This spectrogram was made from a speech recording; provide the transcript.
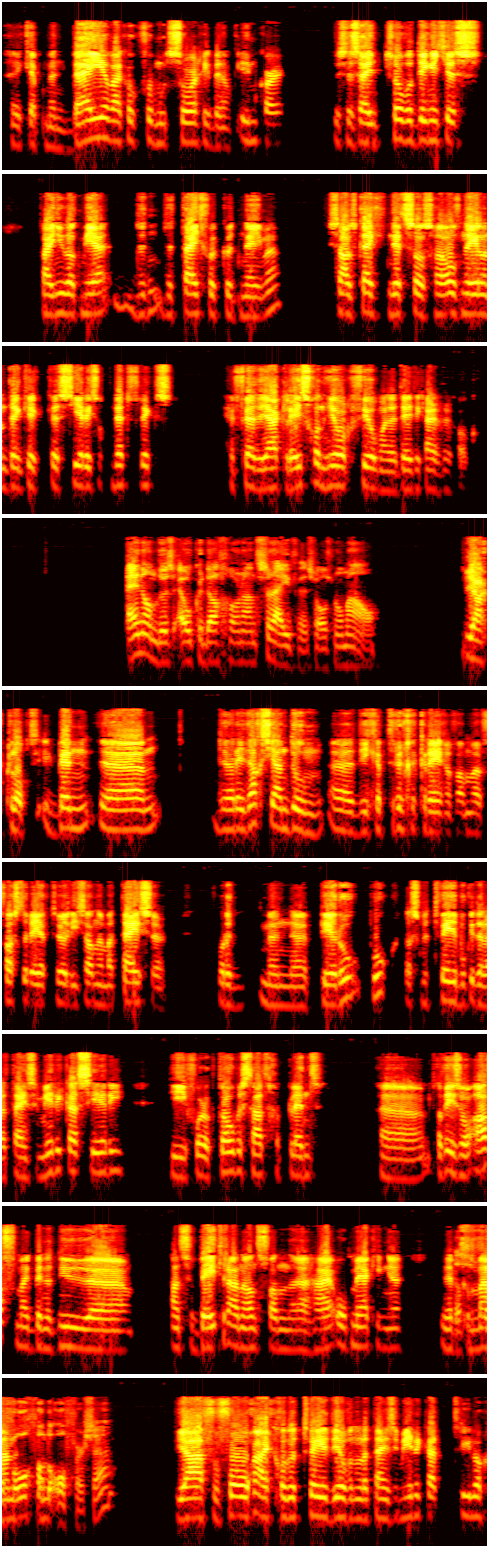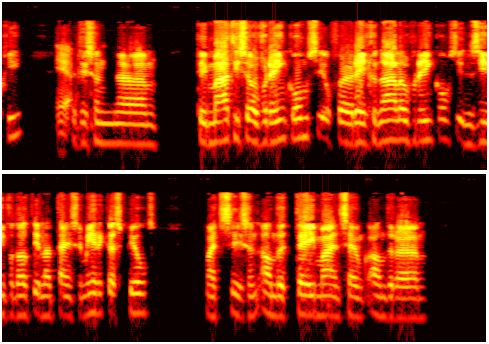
ik heb mijn bijen waar ik ook voor moet zorgen. Ik ben ook imker. Dus er zijn zoveel dingetjes waar je nu wat meer de, de tijd voor kunt nemen. Soms kijk ik net zoals half Nederland, denk ik, eh, series op Netflix. En verder, ja, ik lees gewoon heel erg veel, maar dat deed ik eigenlijk ook. En dan dus elke dag gewoon aan het schrijven, zoals normaal? Ja, klopt. Ik ben uh, de redactie aan het doen, uh, die ik heb teruggekregen van mijn vaste redacteur Lisanne Matthijssen. Voor het, mijn uh, Peru-boek. Dat is mijn tweede boek in de Latijns-Amerika-serie. Die voor oktober staat gepland. dat is al af, maar ik ben het nu aan het verbeteren aan de hand van uh, haar opmerkingen. dat is het maand... vervolg van de offers, hè? Ja, vervolg eigenlijk gewoon het tweede deel van de Latijns-Amerika-trilogie. Ja. Het is een um, thematische overeenkomst, of een regionale overeenkomst, in de zin van dat het in Latijns-Amerika speelt. Maar het is een ander thema en het zijn ook andere,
